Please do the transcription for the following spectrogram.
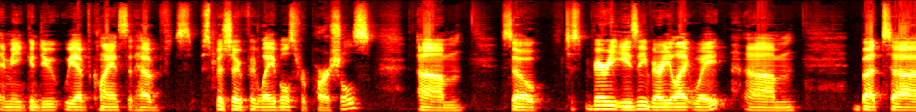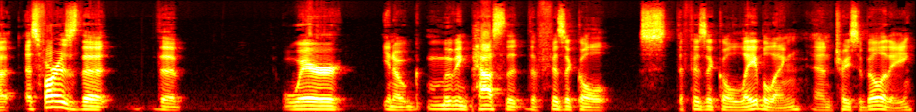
I mean, you can do. We have clients that have specific labels for partials. Um, so just very easy, very lightweight. Um, but uh, as far as the the where you know moving past the the physical the physical labeling and traceability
